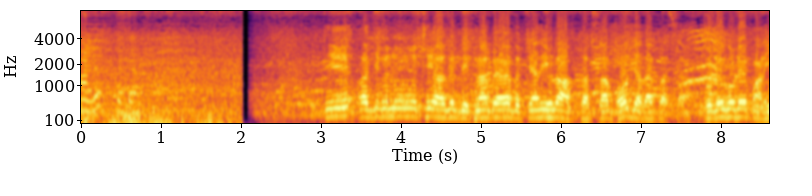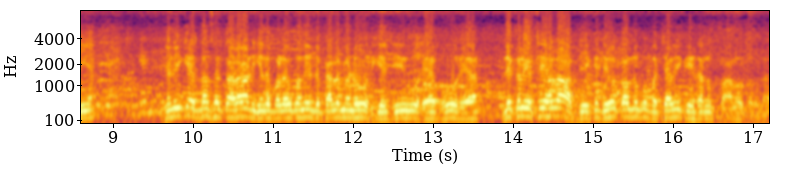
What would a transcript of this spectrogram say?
ਹੱਲ ਕੱਢਾਂ ਤੇ ਅੱਜ ਮੈਨੂੰ ਇੱਥੇ ਆ ਕੇ ਦੇਖਣਾ ਪਿਆ ਬੱਚਿਆਂ ਦੀ ਹਾਲਾਤ ਖਸਤਾ, ਬਹੁਤ ਜ਼ਿਆਦਾ ਖਸਤਾ। ਗੋਡੇ ਗੋਡੇ ਪਾਣੀ ਹੈ। ਜਾਣੀ ਕਿ ਇਦਾਂ ਸਰਕਾਰਾਂ ਸਾਡੀਆਂ ਦੇ ਬੜੇ ਉਹ ਕਹਿੰਦੇ ਡਿਵੈਲਪਮੈਂਟ ਹੋ ਰਹੀ ਹੈ, ਜੀ ਹੋ ਰਿਹਾ ਹੋ ਰਿਹਾ। ਲੇਕਿਨ ਇੱਥੇ ਹਾਲਾਤ ਦੇਖ ਕੇ ਦੇਖੋ ਕੱਲ ਨੂੰ ਕੋਈ ਬੱਚਾ ਵੀ ਕਿਸੇ ਦਾ ਨੁਕਸਾਨ ਹੋ ਸਕਦਾ।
